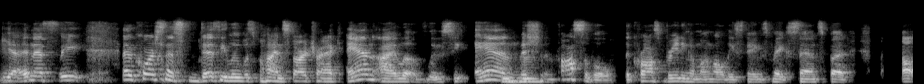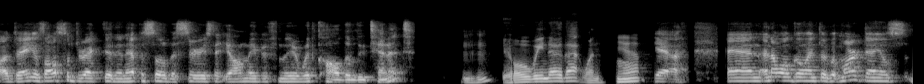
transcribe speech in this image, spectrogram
Yeah, and that's the, and of course, that's Desilu was behind Star Trek and I Love Lucy and Mhm. Mission Impossible. The crossbreeding among all these things makes sense. But uh, Daniels also directed an episode of a series that y'all may be familiar with called The Lieutenant. Mm-hmm. Oh, we know that one. yeah. Yeah, and and I won't go into it, but Marc Daniels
